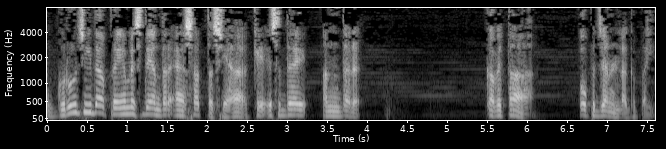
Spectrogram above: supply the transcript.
ਗੁਰੂ ਜੀ ਦਾ ਪ੍ਰੇਮ ਇਸ ਦੇ ਅੰਦਰ ਐਸਾ ਤਸਿਆ ਕਿ ਇਸ ਦੇ ਅੰਦਰ ਕਵਿਤਾ ਉਪਜਣ ਲੱਗ ਪਈ।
